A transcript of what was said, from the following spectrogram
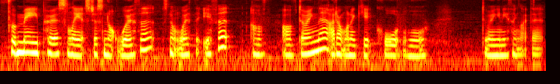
for me personally, it's just not worth it. It's not worth the effort of of doing that. I don't want to get caught or doing anything like that.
